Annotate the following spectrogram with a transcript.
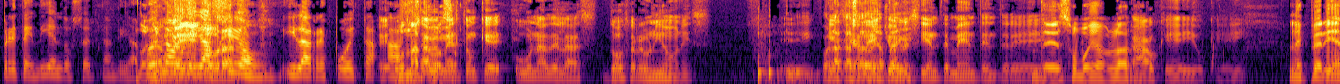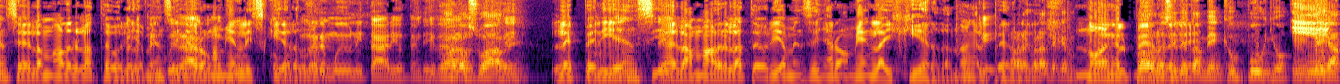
pretendiendo ser candidatos. Doña es la obligación y la respuesta Eh, a Una sabes, cosa. Melton, que una de las dos reuniones eh, Fue que la se casa han de hecho recientemente entre... De eso voy a hablar. Ah, ok, ok. La experiencia es la madre de la teoría. Me enseñaron cuidado, a mí en la izquierda. Tú no eres muy unitario, ten Sí, cuidado. cógelo suave. Sí. La experiencia es la madre de la teoría, me enseñaron a mí en la izquierda, no en el. PRD. Ahora, que no en el Pablo enseñó PRD. también que un puño Y- pega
